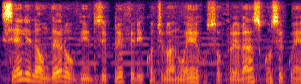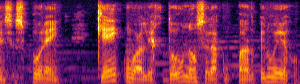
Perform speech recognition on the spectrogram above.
Se ele não der ouvidos e preferir continuar no erro, sofrerá as consequências. Porém, quem o alertou não será culpado pelo erro.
